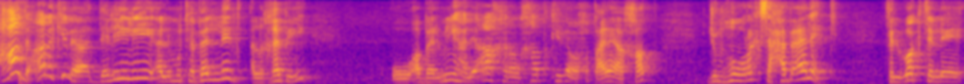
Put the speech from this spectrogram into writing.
هذا أنا كذا دليلي المتبلد الغبي وأبرميها لآخر الخط كذا وأحط عليها خط. جمهورك سحب عليك. في الوقت اللي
